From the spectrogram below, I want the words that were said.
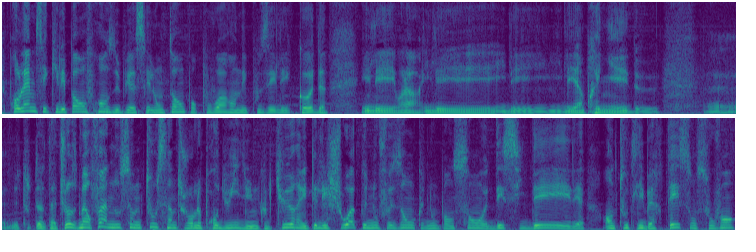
Le problème, c'est qu'il n'est pas en France depuis assez longtemps pour pouvoir en épouser les codes et les voilà, il est il est il est imprégné de euh, de tout un tas de choses. Mais enfin, nous sommes tous hein, toujours le produit d'une culture et les choix que nous faisons, que nous pensons décider en toute liberté sont souvent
